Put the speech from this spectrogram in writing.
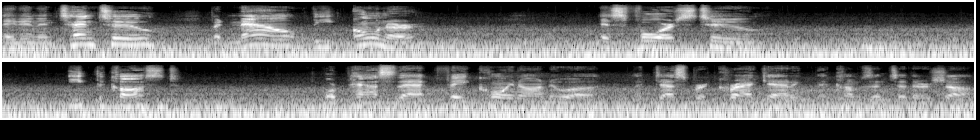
They didn't intend to, but now the owner is forced to eat the cost or pass that fake coin on to a, a desperate crack addict that comes into their shop.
